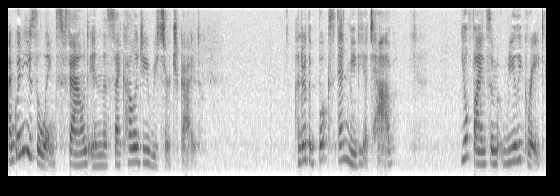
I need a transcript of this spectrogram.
I'm going to use the links found in the Psychology Research Guide. Under the Books and Media tab, you'll find some really great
